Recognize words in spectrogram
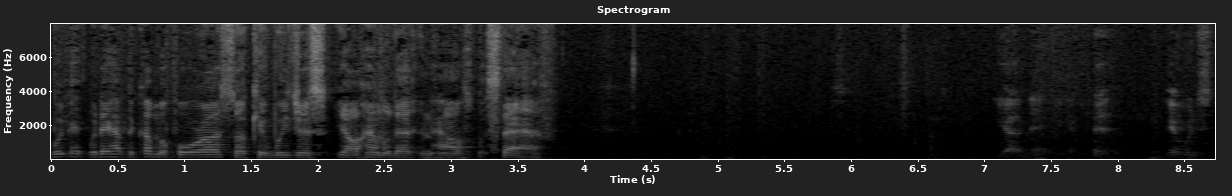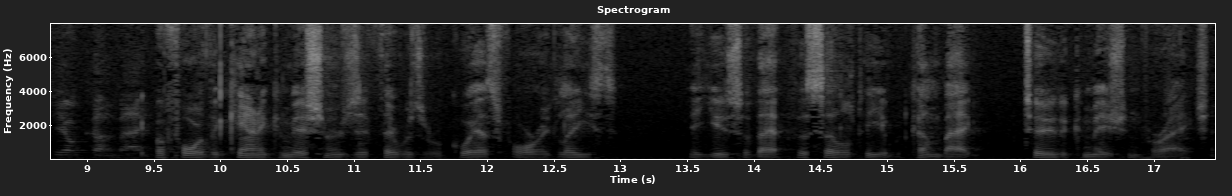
would, they, would they have to come before us, or could we just, y'all handle that in-house with staff? Yeah, if it, it would still come back. Before the county commissioners, if there was a request for a lease, the use of that facility, it would come back to the commission for action.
